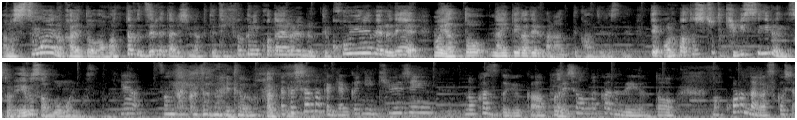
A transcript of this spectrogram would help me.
あの、質問への回答が全くずれたりしなくて的確に答えられるって、こういうレベルで、まあ、やっと内定が出るかなって感じですね。で、俺、私ちょっと厳しすぎるんですかね ?M さんどう思います？いや、そんなことないと思う。はい。私はなんか逆に求人の数というか、ポジションの数でいうと、まあ、コロナが少し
